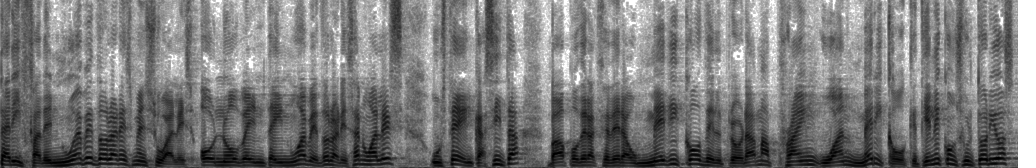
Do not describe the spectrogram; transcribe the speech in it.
tarifa de 9 dólares mensuales o 99 dólares anuales, usted en casita va a poder acceder a un médico del programa Prime One Medical, que tiene consultorios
